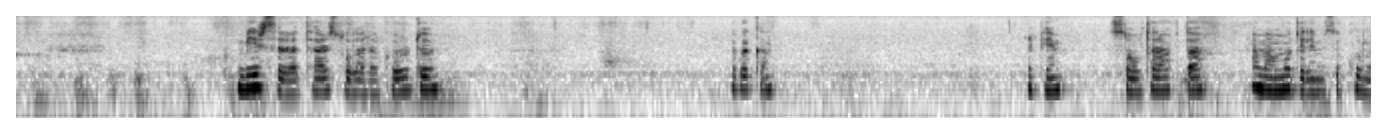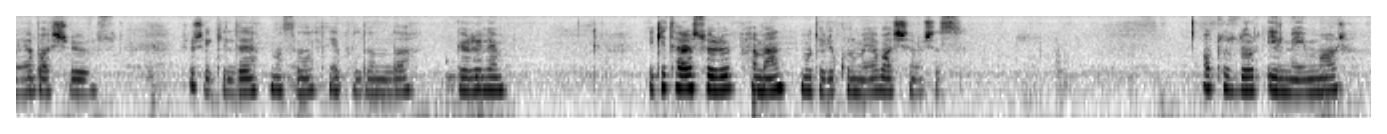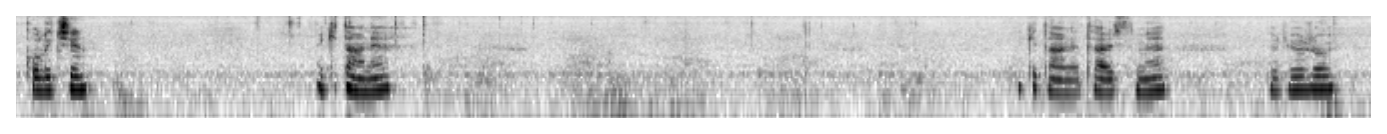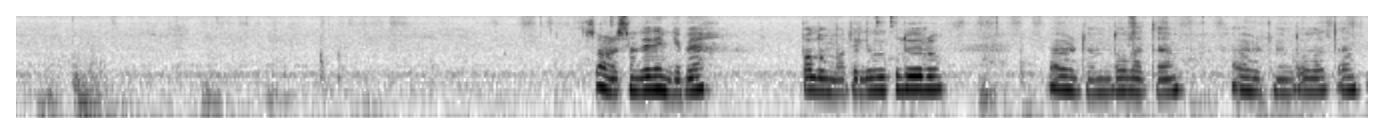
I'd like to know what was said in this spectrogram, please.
bir sıra ters olarak ördüm. Ve bakın. İpim sol tarafta. Hemen modelimizi kurmaya başlıyoruz. Şu şekilde nasıl yapıldığını da görelim. İki ters örüp hemen modeli kurmaya başlamışız. 34 ilmeğim var kol için. İki tane iki tane tersime örüyorum. Sonrasında dediğim gibi balon modeli uyguluyorum. Ördüm, doladım, ördüm, doladım,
